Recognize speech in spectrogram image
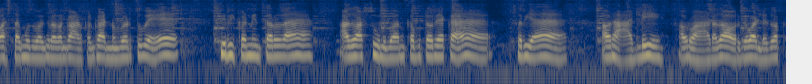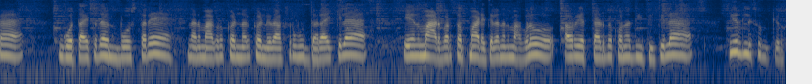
ಹೊಸ್ದಾಗ ಮದುವಾಗಿರೋದಂಗೆ ಆಡ್ಕೊಂಡು ಗಣ್ಣು ಬರ್ತವೆ ತಿರ್ಕೊಂಡು ನಿಂತಾರಲ್ಲ ಅದು ಅಷ್ಟು ಸುಲಭ ಅನ್ಕೊಬಿಟ್ಟವ್ರು ಯಾಕೆ? ಸರಿಯಾ? ಅವ್ರು ಆಡಲಿ ಅವ್ರು ಆಡೋದು ಅವ್ರಿಗೆ ಒಳ್ಳೇದು ಅಕ್ಕ ಗೊತ್ತಾಯ್ತದೆ ಅನ್ಭವಿಸ್ತಾರೆ. ನನ್ನ ಮಗಳು ಕಣ್ಣಲ್ಲಿ ಕಣ್ಣೀರು ಹಾಕ್ಸ್ರು ಉದ್ದಾರ ಹಾಕಿಲ್ಲ ಏನು ಮಾಡ್ಬಾರ್ದು ತಪ್ಪು ಮಾಡಿದ್ದಿಲ್ಲ ನನ್ನ ಮಗಳು. ಅವ್ರು ಎತ್ತಾಡ್ಬೇಕು ಅನ್ನೋದು ಇದ್ದಿತ್ತಿಲ್ಲ ಇರಲಿ ಸುಮ್ಕಿರು,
